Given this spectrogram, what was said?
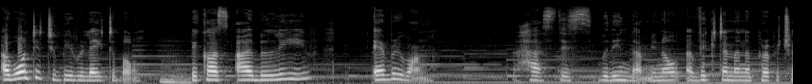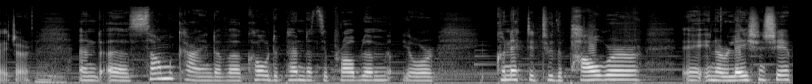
I want it to be relatable because I believe everyone has this within them, you know, a victim and a perpetrator, and uh, some kind of a codependency problem. You're connected to the power uh, in a relationship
